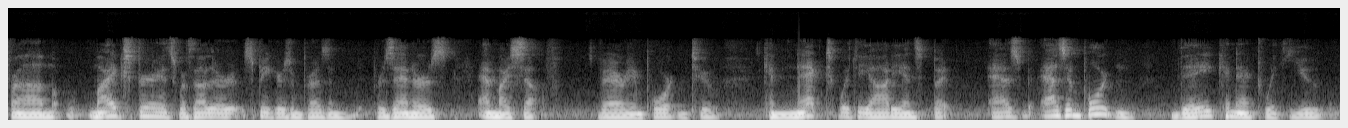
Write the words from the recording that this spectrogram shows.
from my experience with other speakers and present presenters and myself. It's very important to connect with the audience, but as as important they connect with you.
